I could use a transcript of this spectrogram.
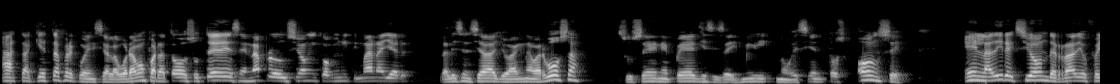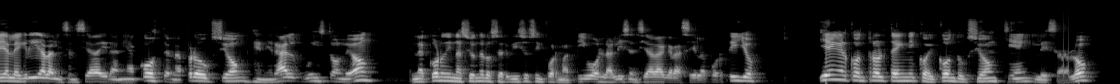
Hasta aquí esta frecuencia. Elaboramos para todos ustedes en la producción y community manager la licenciada Joanna Barbosa, su CNP 16911. En la dirección de Radio Fe y Alegría, la licenciada Irania Costa. En la producción general, Winston León. En la coordinación de los servicios informativos, la licenciada Graciela Portillo. Y en el control técnico y conducción, quien les habló,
